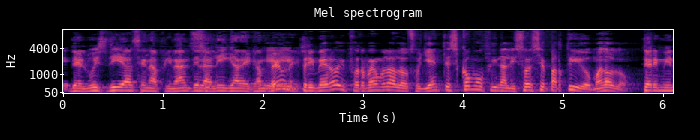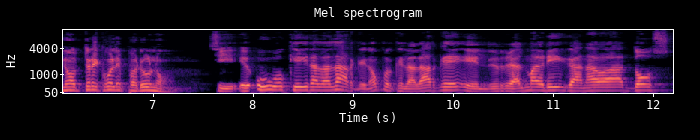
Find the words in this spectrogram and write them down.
de Luis Díaz en la final de la. Liga de Eh, Campeones. primero informémosle a los oyentes cómo finalizó ese partido, Manolo. Terminó tres goles por uno. Sí, eh, hubo que ir a la largue, ¿no? Porque la largue, el Real Madrid ganaba 2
